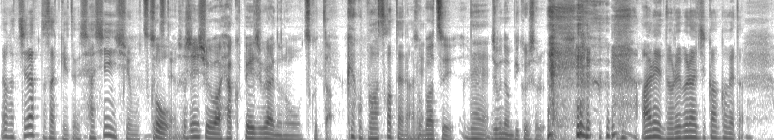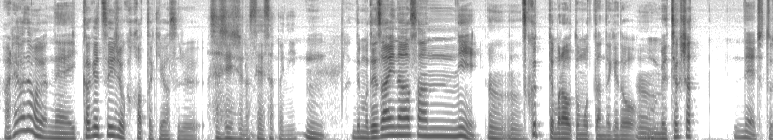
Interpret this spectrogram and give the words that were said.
なんかちらっとさっき言った写真集も作ってたよね。そう。写。真集は100ページぐらいののを作った。結構分厚かったよね、あれ。分厚い。ね。自分でもびっくりする。あれどれぐらい時間かけたの？あれはでもね1ヶ月以上かかった気がする。写真集の制作に？うん。でもデザイナーさんに。作ってもらおうと思ったんだけど、うん。めちゃくちゃねちょっと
